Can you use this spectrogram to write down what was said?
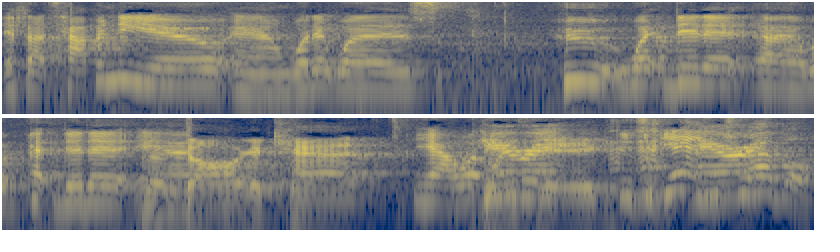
if that's happened to you and what it was. Who, what did it? Uh, what pet did it? A dog, a cat, Yeah, what guinea parrot? pig. Did you get in trouble?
